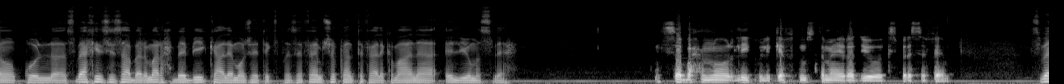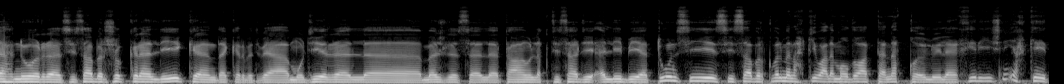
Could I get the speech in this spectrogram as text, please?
نقول صباح الخير سي صابر. مرحبا بك على موجات Express FM. شكرا لتفاعلك معنا اليوم الصباح. صباح النور ليك ولكافة مستمعي راديو Express FM. صباح النور سي صابر شكرا ليك. نذكر بالطبيعه مدير مجلس التعاون الاقتصادي الليبي التونسي. سي صابر قبل ما نحكيو على موضوع التنقل والى آخره شنو هي حكاية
